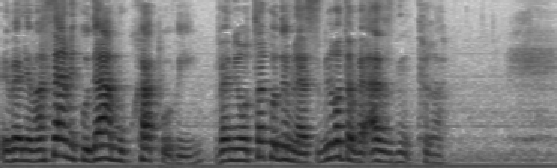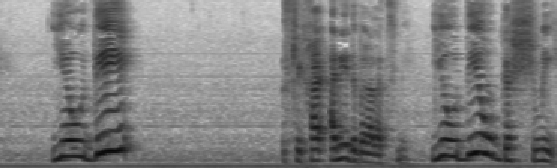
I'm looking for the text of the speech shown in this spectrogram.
ולמעשה הנקודה העמוקה פה היא, ואני רוצה קודם להסביר אותה ואז נקרא. יהודי, סליחה, אני אדבר על עצמי. יהודי הוא גשמי.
